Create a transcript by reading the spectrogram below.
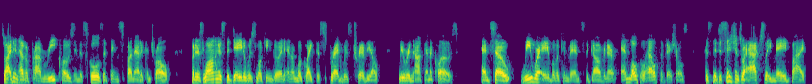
So I didn't have a problem reclosing the schools if things spun out of control. But as long as the data was looking good and it looked like the spread was trivial, we were not going to close. And so we were able to convince the governor and local health officials because the decisions were actually made by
